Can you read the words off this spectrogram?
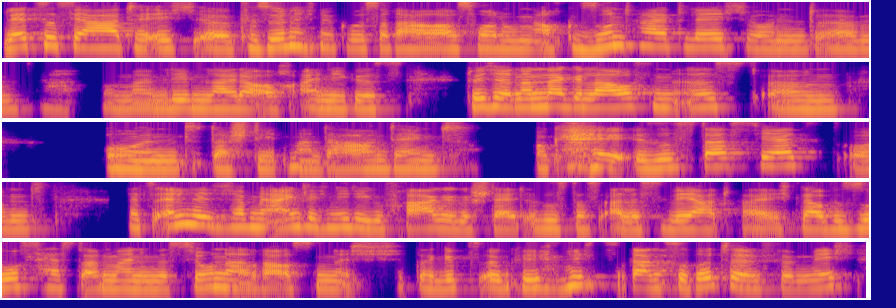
letztes Jahr hatte ich äh, persönlich eine größere Herausforderung, auch gesundheitlich und ähm, ja, in meinem Leben leider auch einiges durcheinander gelaufen ist. Ähm, und da steht man da und denkt, okay, ist es das jetzt? Und letztendlich, ich habe mir eigentlich nie die Frage gestellt, ist es das alles wert? Weil ich glaube so fest an meine Mission da draußen, ich, da gibt es irgendwie nichts dran zu rütteln für mich.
